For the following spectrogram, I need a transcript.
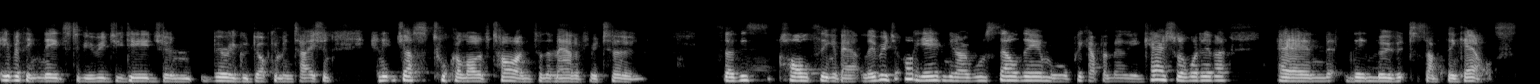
everything needs to be rigid and very good documentation and it just took a lot of time for the amount of return so this whole thing about leverage, oh yeah, you know, we'll sell them, we'll pick up a million cash or whatever, and then move it to something else.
